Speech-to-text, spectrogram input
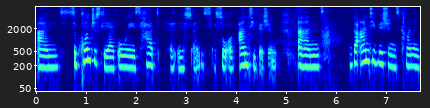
And subconsciously, I've always had, in a sense, a sort of anti vision. And the anti vision is kind of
